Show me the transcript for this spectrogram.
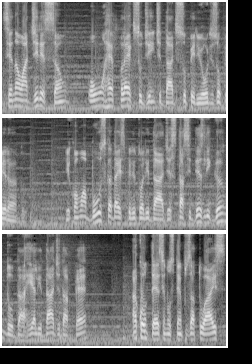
senão a direção ou um reflexo de entidades superiores operando. E como a busca da espiritualidade está se desligando da realidade da fé, acontece nos tempos atuais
